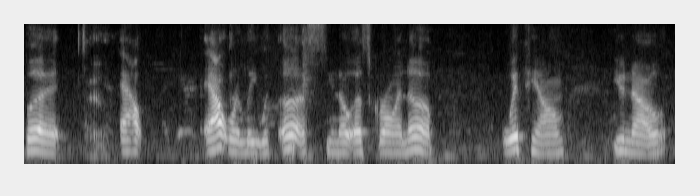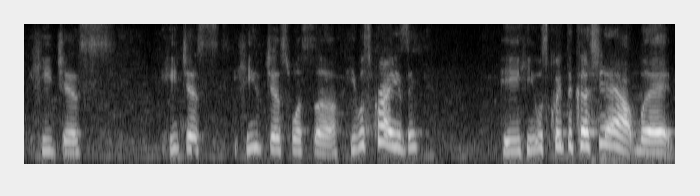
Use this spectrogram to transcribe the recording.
But out outwardly with us, you know, us growing up with him, you know, he just he just he just was uh he was crazy. He he was quick to cuss you out, but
